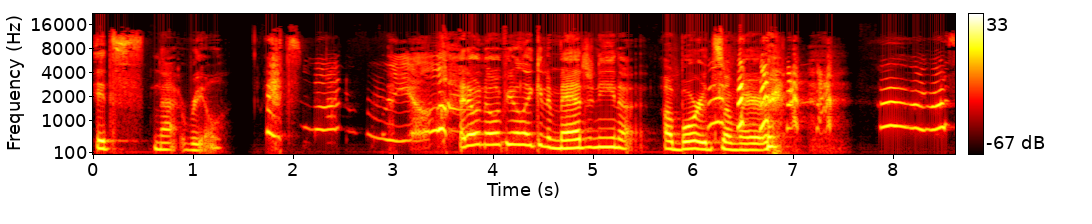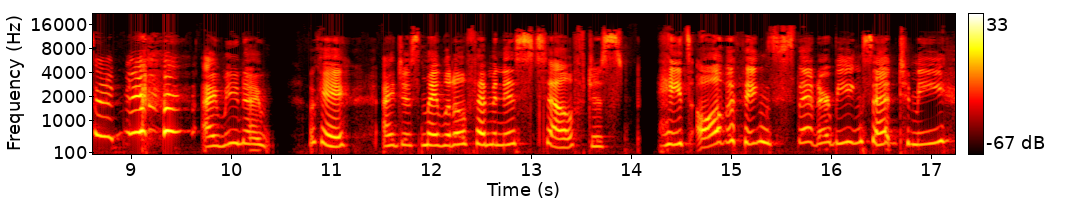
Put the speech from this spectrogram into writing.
It's not real. It's not real. I don't know if you're like imagining a, a board somewhere. I wasn't. I mean, I okay. I just my little feminist self just hates all the things that are being said to me.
